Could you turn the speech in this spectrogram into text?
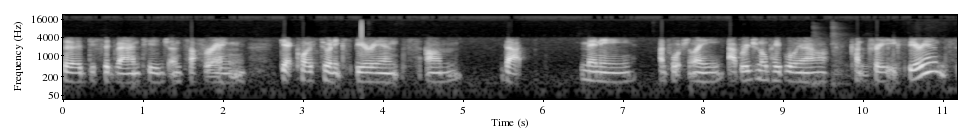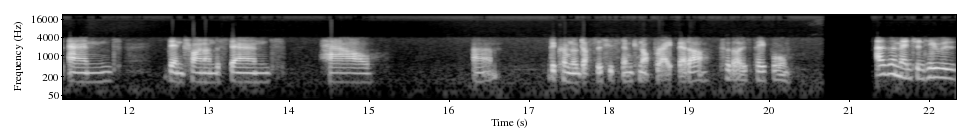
to disadvantage and suffering, get close to an experience um, that many unfortunately, Aboriginal people in our country experience, and then try and understand how um, the criminal justice system can operate better for those people. As I mentioned, he was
